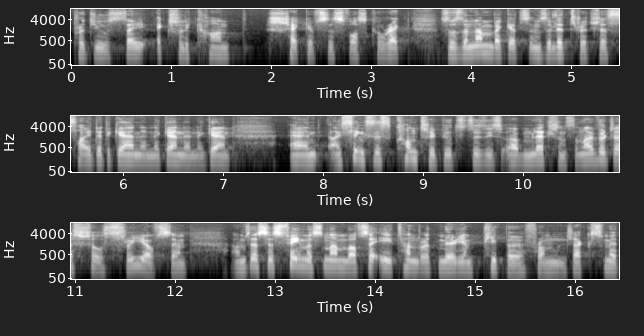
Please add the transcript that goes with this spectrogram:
produced, they actually can't check if this was correct. So the number gets in the literature cited again and again and again. And I think this contributes to these urban legends. And I will just show three of them. Um, there's this famous number of the 800 million people from Jac Smit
